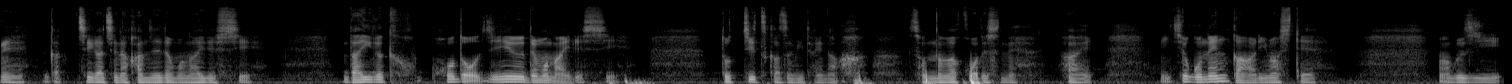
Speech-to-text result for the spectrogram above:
ね、ガッチガチな感じでもないですし、大学ほど自由でもないですし、どっちつかずみたいな、そんな学校ですね。はい。一応5年間ありまして、まあ、無事、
